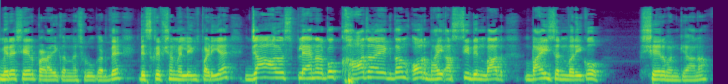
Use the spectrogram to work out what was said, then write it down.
मेरे शेयर पढ़ाई करना शुरू कर दे। डिस्क्रिप्शन में लिंक पड़ी है। जा उस प्लानर को खा जा एकदम। और भाई अस्सी दिन बाद बाईस जनवरी को शेयर बन के आना।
